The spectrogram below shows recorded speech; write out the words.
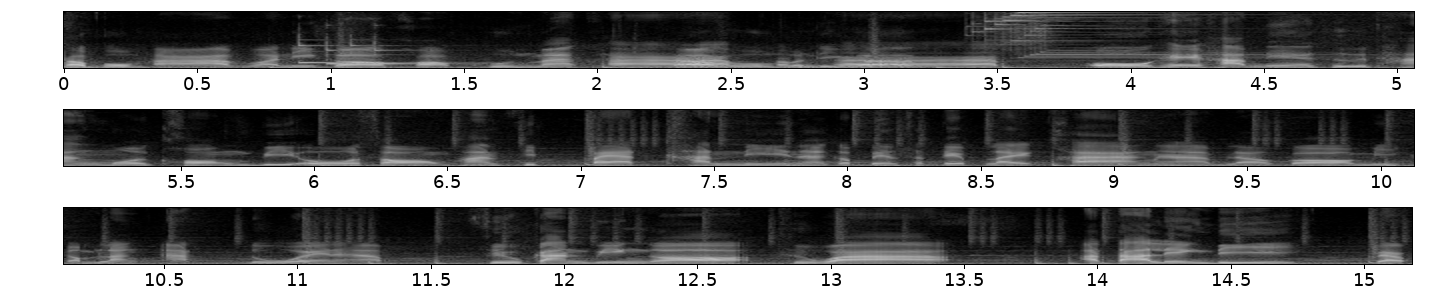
ครับผม ครับ วันนี้ก็ขอบคุณมากครับครับผมขอณสวัสดีครับ บโอเคครับ นี่ก็คือทั้งหมดของ BO 2018 คันนี้นะ ก็เป็นสเต็ปไล่ข้างนะครับ แล้วก็มีกำลังอัดด้วยนะครับ ฟิลการวิ่งก็ถือว่าอัตราเร่งดีแบบ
